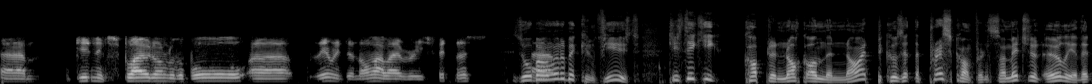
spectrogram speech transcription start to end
um, didn't explode onto the ball, uh, they're in denial over his fitness. Zorba, I'm a little bit confused. Do you think he copped a knock on the night? Because at the press conference, I mentioned it earlier that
